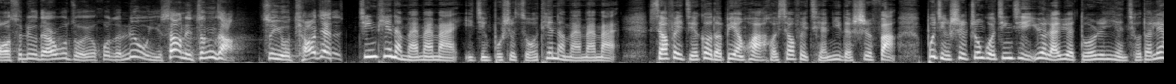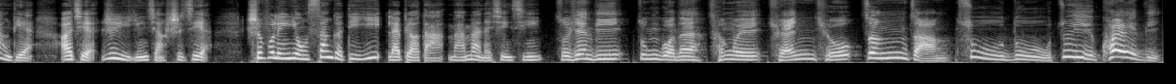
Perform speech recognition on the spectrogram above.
保持六点五左右或者六以上的增长是有条件的。今天的买买买已经不是昨天的买买买，消费结构的变化和消费潜力的释放，不仅是中国经济越来越夺人眼球的亮点，而且日益影响世界。池福林用三个“第一”来表达满满的信心。首先，第一，中国呢成为全球增长速度最快的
